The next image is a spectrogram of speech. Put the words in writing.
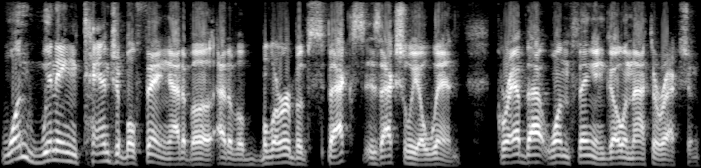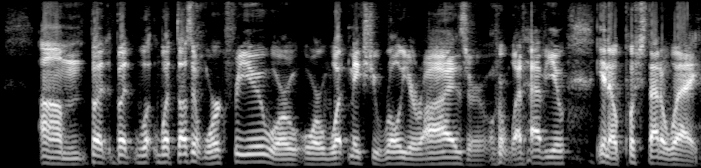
one winning tangible thing out of a out of a blurb of specs is actually a win. Grab that one thing and go in that direction. Um, but but what what doesn't work for you, or or what makes you roll your eyes, or or what have you, you know, push that away.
